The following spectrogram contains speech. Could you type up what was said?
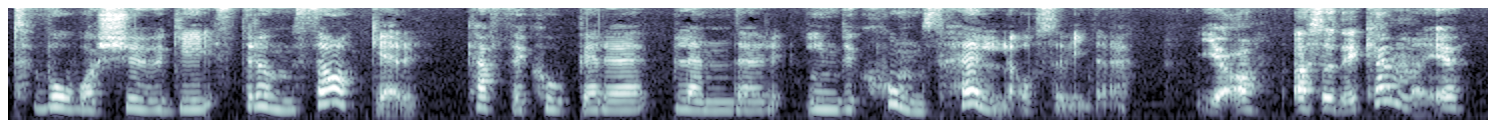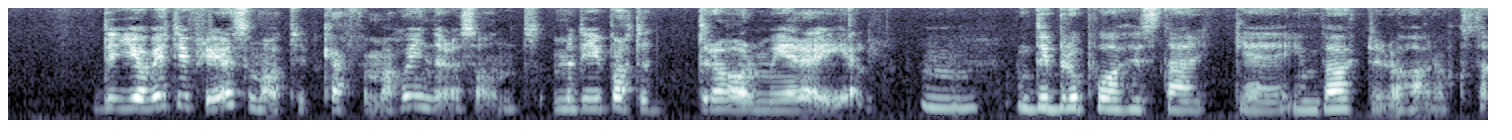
220 strömsaker? Kaffekokare, blender, induktionshäll och så vidare. ja, alltså det kan man ju. Det, jag vet ju flera som har typ kaffemaskiner och sånt. Men det är ju bara att det drar mera el. Det beror på hur stark eh, inverter du har också.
